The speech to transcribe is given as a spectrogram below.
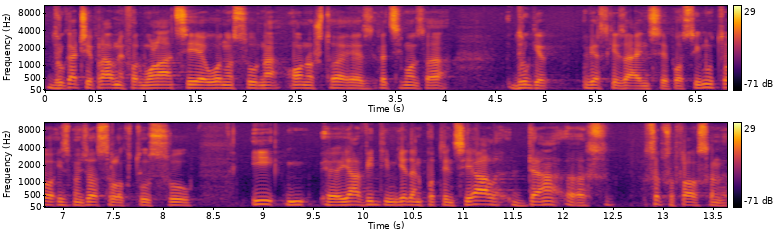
drugačije pravne formulacije u odnosu na ono što je, recimo, za druge vjerske zajednice postignuto. Između ostalog, tu su i ja vidim jedan potencijal da Srpsko pravoslavna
